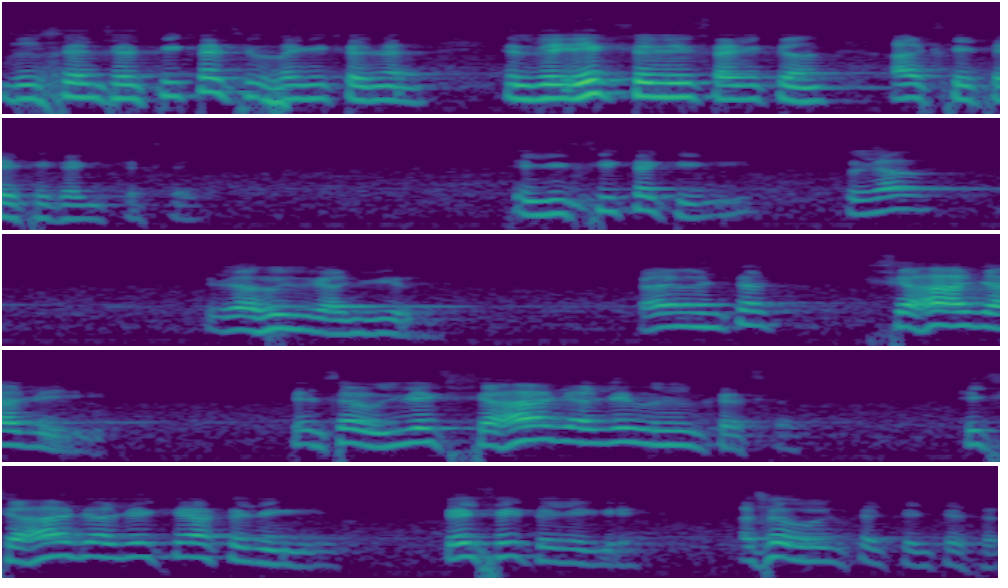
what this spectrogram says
दुसऱ्यांच्या टीका टिप्पणी करणं एवढे एक तरी कार्यक्रम आज ते त्या ठिकाणी करतात त्यांनी टीका केली. पुन्हा राहुल गांधी. काय म्हणतात? शहाजादे. त्यांचा उल्लेख शहाजादे म्हणून करतात. हे शहाजादे क्या करेंगे? कैसे करेंगे? असं बोलतात त्यांच्यासमोर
